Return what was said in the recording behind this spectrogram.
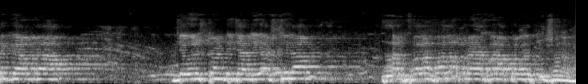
থেকে আমরা যে অনুষ্ঠানটি চালিয়ে আসছিলাম তার ফলাফল আমরা এখন আপনাদেরকে শোনাব।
